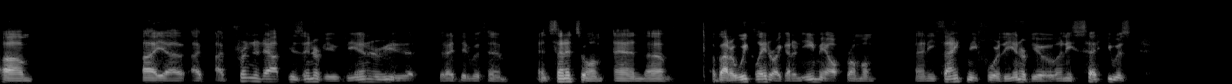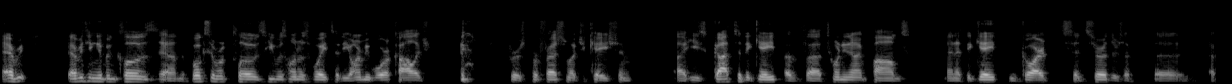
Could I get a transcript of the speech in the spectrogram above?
Um, I, uh, I I printed out his interview, the interview that, that I did with him, and sent it to him. And um, about a week later, I got an email from him, and he thanked me for the interview. And he said he was every everything had been closed down. The books that were closed. He was on his way to the Army War College for his professional education. Uh, he's got to the gate of uh, 29 Palms, and at the gate, the guard said, "Sir, there's a, a, a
